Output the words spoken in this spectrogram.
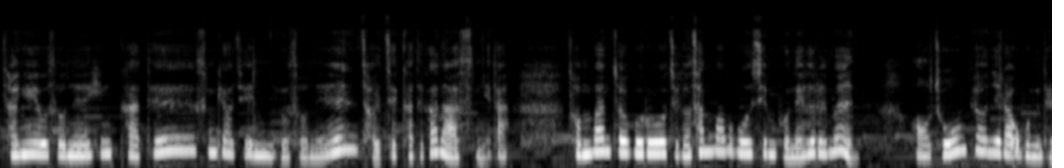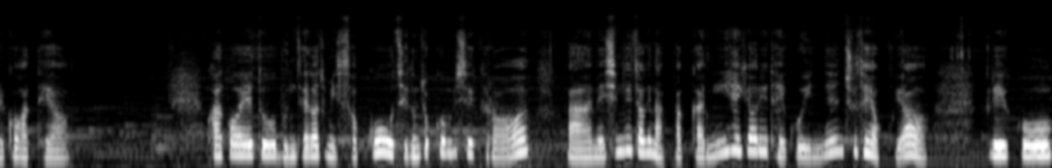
장애 요소는 힘 카드, 숨겨진 요소는 절제 카드가 나왔습니다. 전반적으로 지금 3번 보신 분의 흐름은 어, 좋은 편이라고 보면 될 것 같아요. 과거에도 문제가 좀 있었고 지금 조금씩 그런 마음의 심리적인 압박감이 해결이 되고 있는 추세였고요. 그리고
